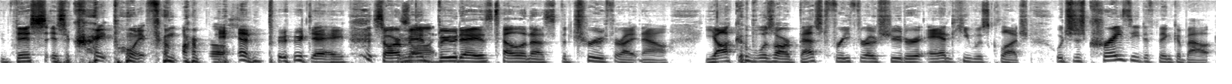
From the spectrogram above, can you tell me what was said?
this is a great point from our Oh. man Bude. So our He's man on. Bude is telling us the truth right now. Jakob was our best free throw shooter, and he was clutch, which is crazy to think about.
